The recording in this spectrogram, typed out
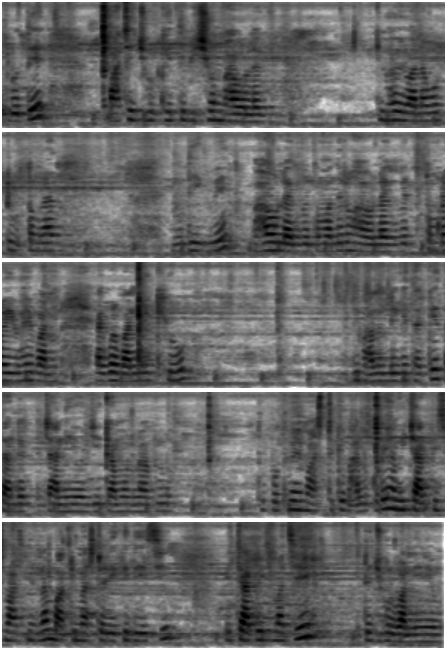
এগুলোতে মাছের ঝোল খেতে ভীষণ ভালো লাগে। কীভাবে বানাবো একটু তোমরা দেখবে, ভালো লাগবে, তোমাদেরও ভালো লাগবে। তোমরা এইভাবে বান, একবার বানিয়ে খেও। যদি ভালো লেগে থাকে, তাহলে একটু জানিও যে কেমন লাগল। তো প্রথমে মাছটাকে ভালো করে আমি চার পিস মাছ নিলাম, বাকি মাছটা রেখে দিয়েছি। এই চার পিস মাছে এটা ঝোল বানিয়ে নেব।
